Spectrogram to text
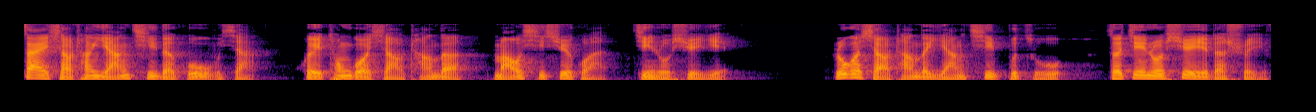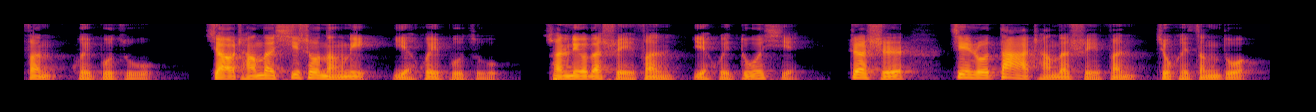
在小肠阳气的鼓舞下，会通过小肠的毛细血管进入血液。如果小肠的阳气不足，则进入血液的水分会不足，小肠的吸收能力也会不足，存留的水分也会多些。这时，进入大肠的水分就会增多。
